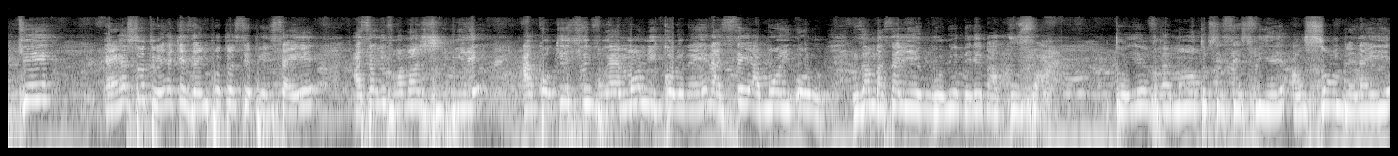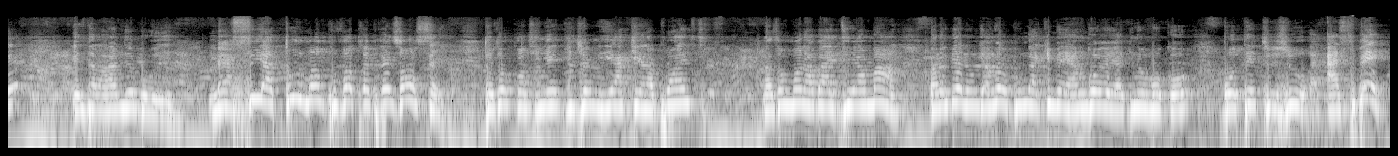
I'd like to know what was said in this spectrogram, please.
bozosepela te so toyaki ezali mpo tosepelisa ye asali vraiment jibile akokisi vraiment mikolo na ye na se ya moi oyo nzambe asali ye ngolu ebele bakufa toye vraiment tosesesprie ensemble na ye ezalaka nde boye merci à tout le monde pour votre présence. Tozocontinue dj miyaki na pointe. Nazomona badiama balobi elongi yango ebungaki me yango oyo ya bino moko. Beauté toujours. Aspect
